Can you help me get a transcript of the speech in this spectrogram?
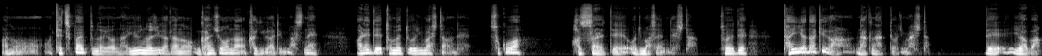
あの鉄パイプのような U の字型の頑丈な鍵がありますね。あれで止めておりましたのでそこは外されておりませんでした。それでタイヤだけがなくなっておりました。でいわば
